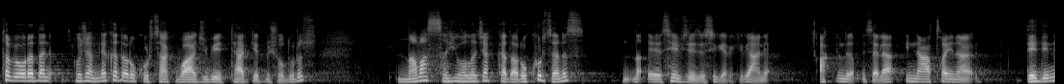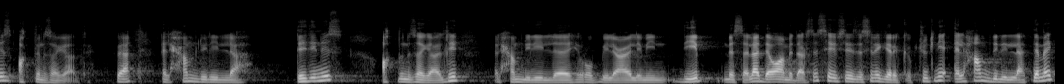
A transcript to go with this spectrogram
Tabi oradan hocam ne kadar okursak vacibi terk etmiş oluruz. Namaz sahih olacak kadar okursanız e, sev secdesi gerekir. Yani aklınıza mesela inna atayna dediniz aklınıza geldi. Ve elhamdülillah dediniz aklınıza geldi. Elhamdülillahi Rabbil Alemin deyip mesela devam edersiniz. Sev secdesine gerek yok. Çünkü niye? Elhamdülillah demek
